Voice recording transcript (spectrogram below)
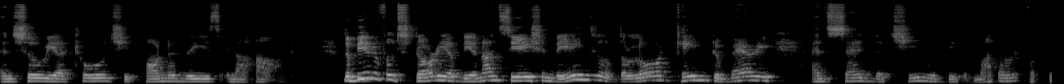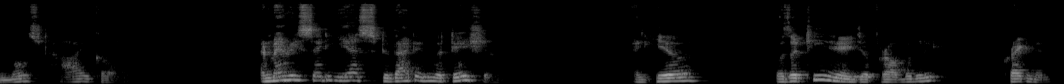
And so we are told she pondered these in her heart. The beautiful story of the Annunciation the angel of the Lord came to Mary and said that she would be the mother of the Most High God. And Mary said yes to that invitation. And here was a teenager, probably, pregnant.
